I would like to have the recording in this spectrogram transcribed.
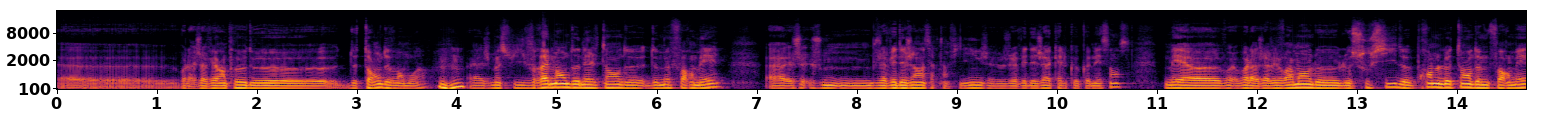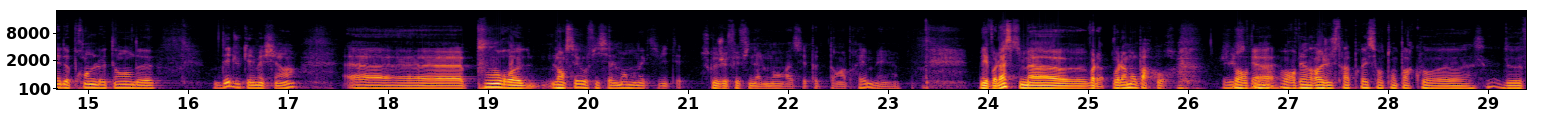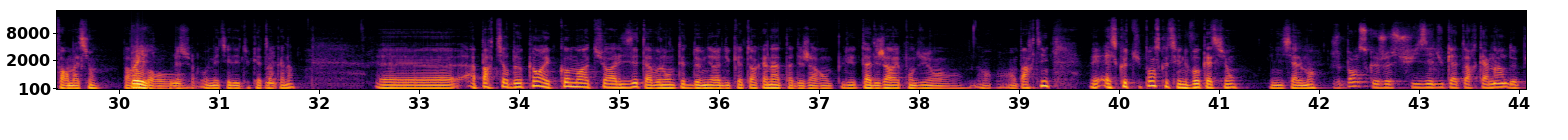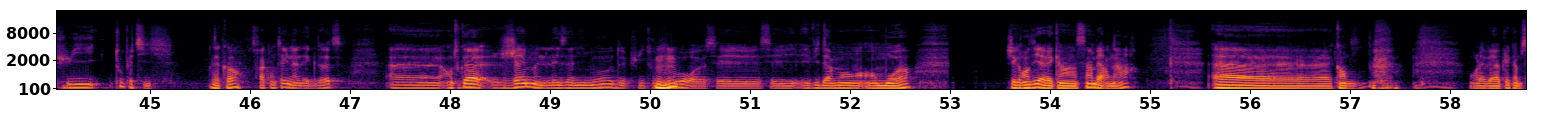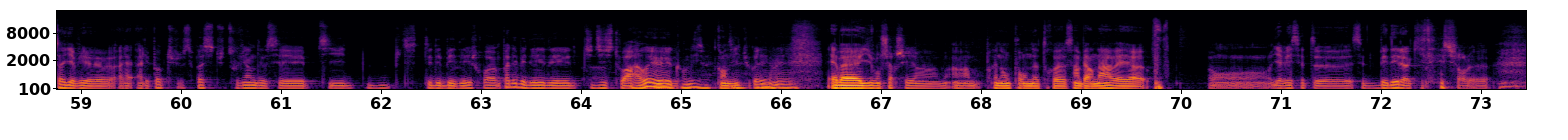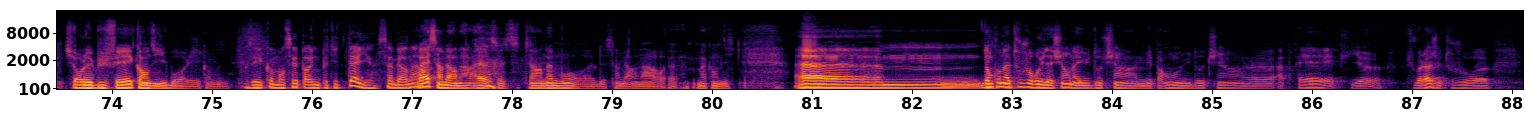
euh, voilà, j'avais un peu de, de temps devant moi. Mhm. Euh, je me suis vraiment donné le temps de, de me former. Euh, j'avais déjà un certain feeling, j'avais déjà quelques connaissances, mais euh, vo- voilà, j'avais vraiment le, le souci de prendre le temps de me former, de prendre le temps d'éduquer mes chiens euh, pour lancer officiellement mon activité. Ce que j'ai fait finalement assez peu de temps après, mais mais voilà ce qui m'a voilà voilà mon parcours. Bon, on reviendra juste après sur ton parcours de formation par Oui, rapport au métier d'éducateur Oui. canin. Euh, à partir de quand et comment as-tu réalisé ta volonté de devenir éducateur canin? Tu as, déjà rempli- t'as déjà répondu en, en- en partie. Est-ce que tu penses que c'est une vocation initialement? Je pense que je suis éducateur canin depuis tout petit. D'accord te raconter une anecdote. Euh, en tout cas, j'aime les animaux depuis toujours. Euh, C'est c'est évidemment en moi. J'ai grandi avec un Saint-Bernard, euh, Candy. On l'avait appelé comme ça. Il y avait euh, à l'époque, je ne sais pas si tu te souviens de ces petits, c'était des BD, je crois, pas des BD, des petites histoires. Ah oui, oui, Candy. Candy, tu connais Ouais, ouais. Eh ben, ils ont cherché un, un prénom pour notre Saint-Bernard et euh, il y avait cette, euh, cette BD là qui était sur le, sur le buffet. Candy, bon allez, Candy. Vous avez commencé par une petite taille, Saint-Bernard Ouais, Saint-Bernard. Ouais, C'était un amour de Saint-Bernard, euh, Macandie. Euh, donc on a toujours eu des chiens. On a eu d'autres chiens. Mes parents ont eu d'autres chiens après. Et puis, puis voilà, j'ai toujours.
